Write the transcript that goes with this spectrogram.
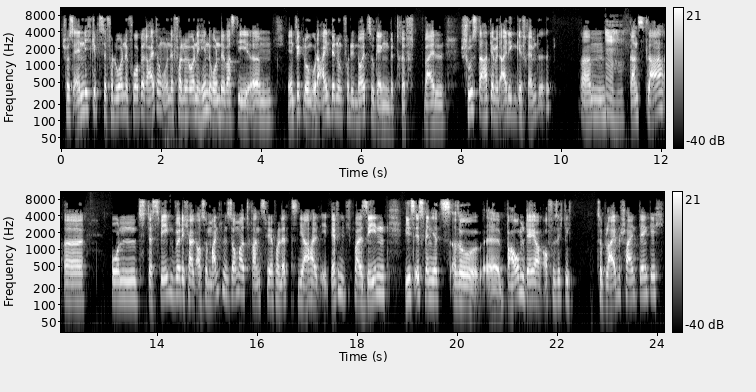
schlussendlich gibt es eine verlorene Vorbereitung und eine verlorene Hinrunde, was die ähm, Entwicklung oder Einbindung von den Neuzugängen betrifft. Weil Schuster hat ja mit einigen gefremdet, ähm, mhm. ganz klar. Äh, und deswegen würde ich halt auch so manchen Sommertransfer von letzten Jahr halt definitiv mal sehen, wie es ist, wenn jetzt, also äh, Baum, der ja offensichtlich zu bleiben scheint, denke ich,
